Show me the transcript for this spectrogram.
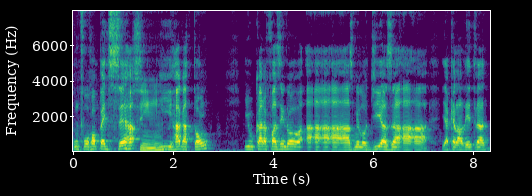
com forró pé de serra Sim. e ragaton. E o cara fazendo a, a, a, as melodias, a e aquela letra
